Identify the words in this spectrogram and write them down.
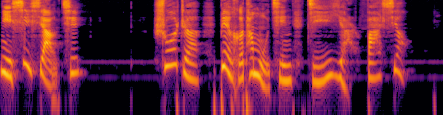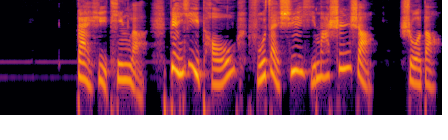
你细想去。说着，便和他母亲挤眼发笑。黛玉听了，便一头伏在薛姨妈身上，说道：“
